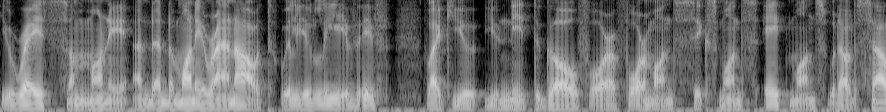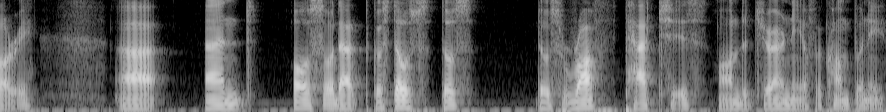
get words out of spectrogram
you raised some money and then the money ran out will you leave if like you you need to go for four months six months eight months without a salary uh, and also that because those those those rough patches on the journey of a company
